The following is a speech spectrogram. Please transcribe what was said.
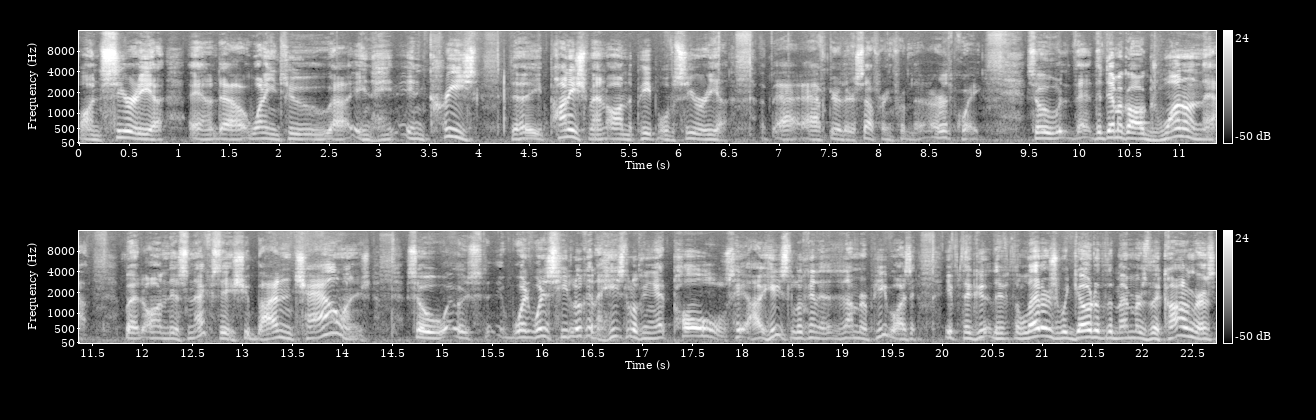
on Syria and uh, wanting to uh, in, increase the punishment on the people of Syria after they're suffering from the earthquake. So the, the demagogues won on that. But on this next issue, Biden challenged. So what, what is he looking at? He's looking at polls. He, uh, he's looking at the number of people. I said, if the if the letters would go to the members of the Congress,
